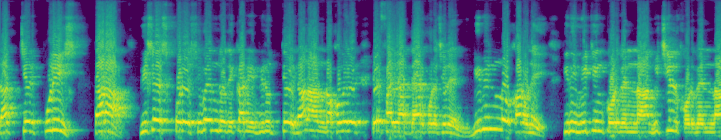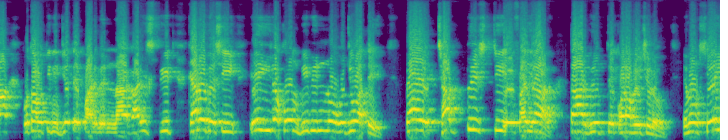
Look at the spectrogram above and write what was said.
রাজ্যের পুলিশ, তারা বিশেষ করে শুভেন্দু অধিকারীর বিরুদ্ধে নানান রকমের এফআইআর দায়ের করেছিলেন। বিভিন্ন কারণে তিনি মিটিং করবেন না, মিছিল করবেন না, কোথাও তিনি যেতে পারবেন না, গাড়ির স্পিড কেন বেশি? এই রকম বিভিন্ন অজুহাতে প্রায় ছাব্বিশটি এফআইআর তার বিরুদ্ধে করা হয়েছিল। এবং সেই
